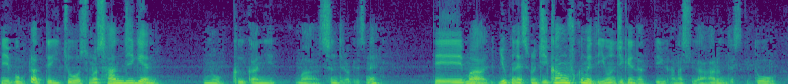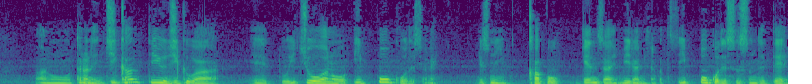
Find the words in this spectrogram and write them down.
で僕らって一応その3次元の空間に、まあ、住んでるわけですね。でまあよくねその時間を含めて4次元だっていう話があるんですけどあのただね時間っていう軸は、えーと、一応あの一方向ですよね。要するに過去現在未来みたいな形で一方向で進んでて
